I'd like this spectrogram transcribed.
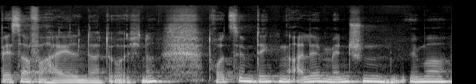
besser verheilen dadurch. Ne? Trotzdem denken alle Menschen immer,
